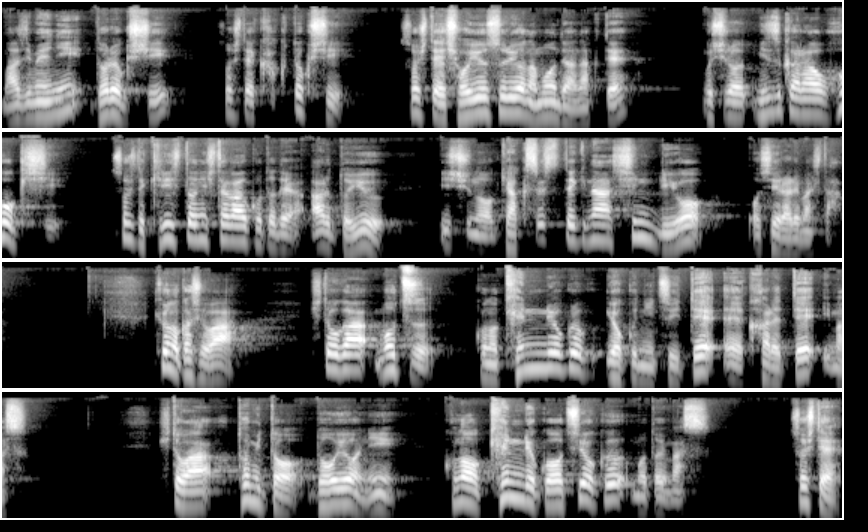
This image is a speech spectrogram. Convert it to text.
真面目に努力しそして獲得しそして所有するようなものではなくてむしろ自らを放棄しそしてキリストに従うことであるという一種の逆説的な真理を教えられました。今日の箇所は人が持つこの権力欲について書かれています。人は富と同様にこの権力を強く求めます。そして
